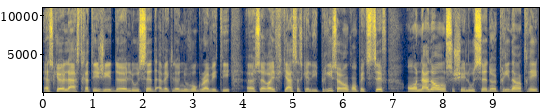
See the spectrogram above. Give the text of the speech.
est-ce que la stratégie de Lucid avec le nouveau Gravity euh, sera efficace? Est-ce que les prix seront compétitifs? On annonce chez Lucid un prix d'entrée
